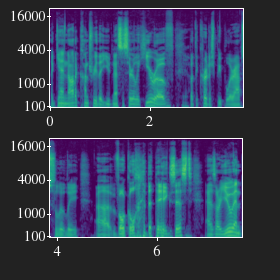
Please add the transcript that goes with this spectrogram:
Again, not a country that you'd necessarily hear of, Yeah. but the Kurdish people are absolutely uh, vocal that they exist, as are you. And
